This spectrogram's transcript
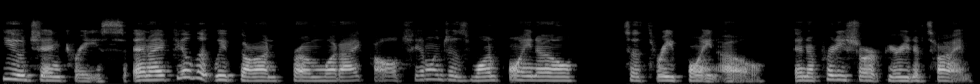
huge increase. And I feel that we've gone from what I call challenges 1.0 to 3.0 in a pretty short period of time.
